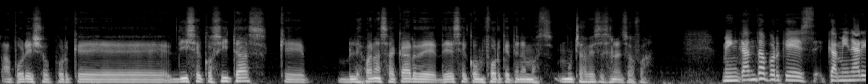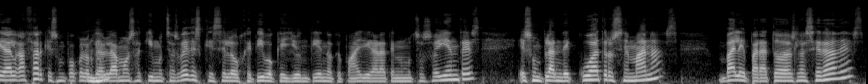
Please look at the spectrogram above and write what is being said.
a por ello, porque dice cositas que les van a sacar de, de ese confort que tenemos muchas veces en el sofá. Me encanta porque es caminar y adelgazar, que es un poco lo que hablamos aquí muchas veces, que es el objetivo que yo entiendo que pueda llegar a tener muchos oyentes. Es un plan de cuatro semanas, vale para todas las edades.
